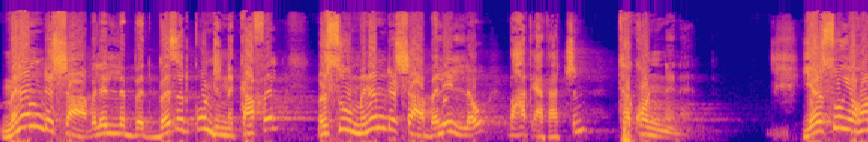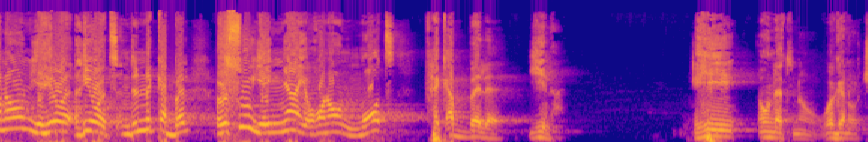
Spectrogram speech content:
ምንም ድርሻ በሌለበት በጽድቁ እንድንካፈል እርሱ ምንም ድርሻ በሌለው በኃጢአታችን ተኮነነ። የእርሱ የሆነውን ህይወት እንድንቀበል እርሱ የእኛ የሆነውን ሞት ተቀበለ ይላል። ይሄ እውነት ነው ወገኖቼ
